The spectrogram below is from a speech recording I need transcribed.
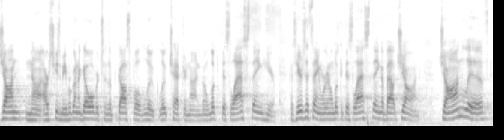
John 9, or excuse me, we're going to go over to the Gospel of Luke, Luke chapter 9. We're going to look at this last thing here. Because here's the thing we're going to look at this last thing about John. John lived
